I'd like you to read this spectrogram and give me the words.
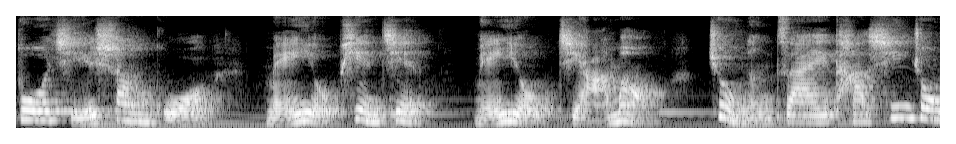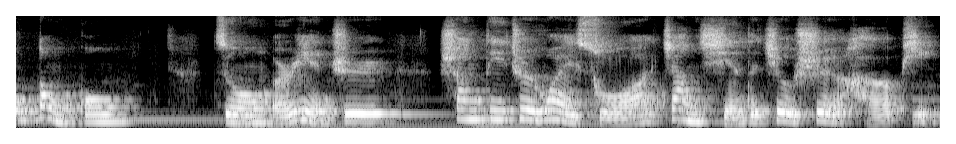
多结善果，没有偏见，没有假冒，就能在他心中动工。总而言之，上帝智慧所彰显的就是和平。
